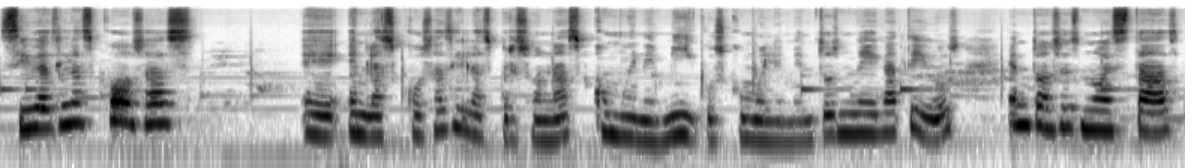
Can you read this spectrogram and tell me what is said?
Si ves las cosas, eh, en las cosas y las personas como enemigos, como elementos negativos, entonces no estás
